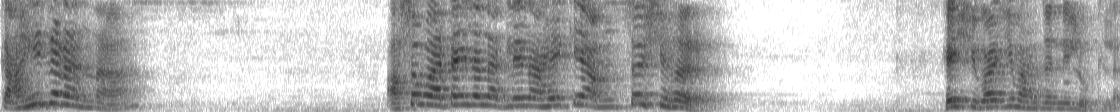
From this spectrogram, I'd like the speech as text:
काही जणांना असं वाटायला लागलेलं आहे की आमचं शहर हे शिवाजी महाराजांनी लुटलं.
